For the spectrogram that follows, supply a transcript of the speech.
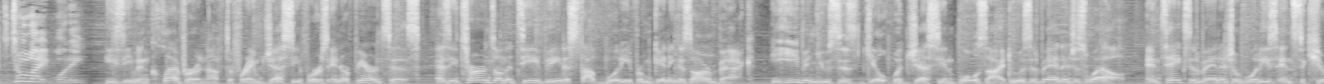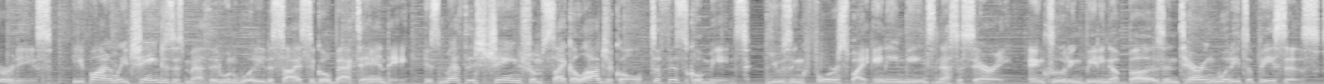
It's too late, Woody. He's even clever enough to frame Jesse for his interferences as he turns on the TV to stop Woody from getting his arm back. He even uses guilt with Jesse and Bullseye to his advantage as well, and takes advantage of Woody's insecurities. He finally changes his method when Woody decides to go back to Andy. His methods change from psychological to physical means, using force by any means necessary, including beating up Buzz and tearing Woody to pieces.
